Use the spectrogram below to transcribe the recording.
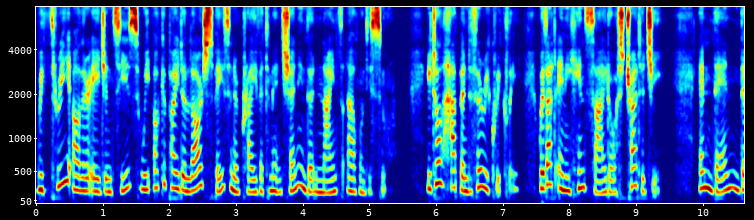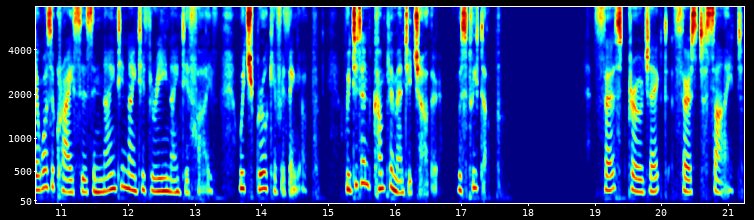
With three other agencies, we occupied a large space in a private mansion in the 9th arrondissement. It all happened very quickly, without any insight or strategy. And then there was a crisis in 1993 95, which broke everything up. We didn't complement each other, we split up. First project, first site.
